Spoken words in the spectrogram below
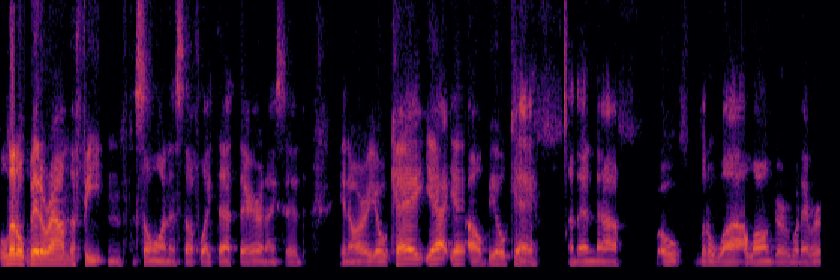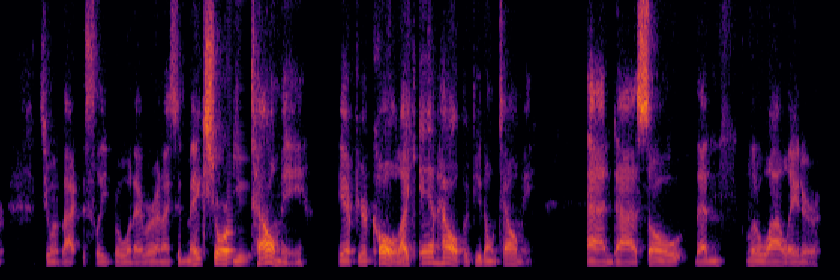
a little bit around the feet and so on and stuff like that there. And I said, You know, are you okay? Yeah, yeah, I'll be okay. And then, uh, oh, a little while longer, whatever, she went back to sleep or whatever. And I said, Make sure you tell me if you're cold. I can't help if you don't tell me. And uh, so then a little while later,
